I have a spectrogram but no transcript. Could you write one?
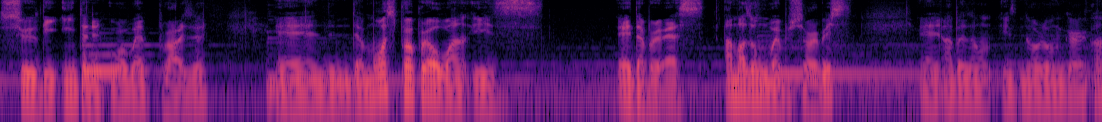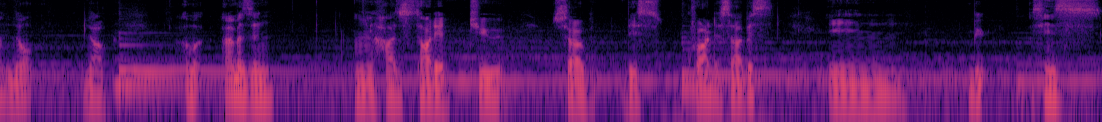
through the internet or web browser. And the most popular one is AWS Amazon Web Service. And Amazon is no longer uh, no no. Amazon mm, has started to serve this cloud service in since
